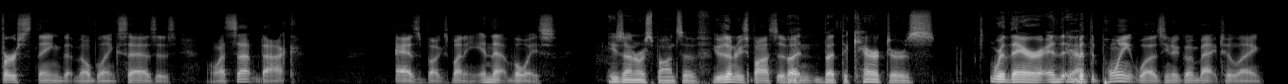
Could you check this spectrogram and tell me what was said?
first thing that Mel Blanc says is, "What's up, Doc?" as Bugs Bunny in that voice. He's unresponsive, He was unresponsive, but but the characters. were there and Yeah. but the point was you know going back to like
